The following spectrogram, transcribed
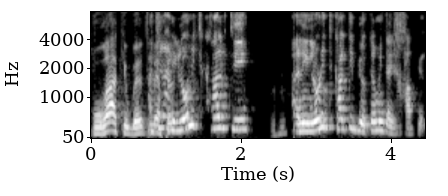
הוא רע, כי הוא בעצם תראה, אני לא נתקלתי. אני לא נתקלתי ביותר מדי חאפרים,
